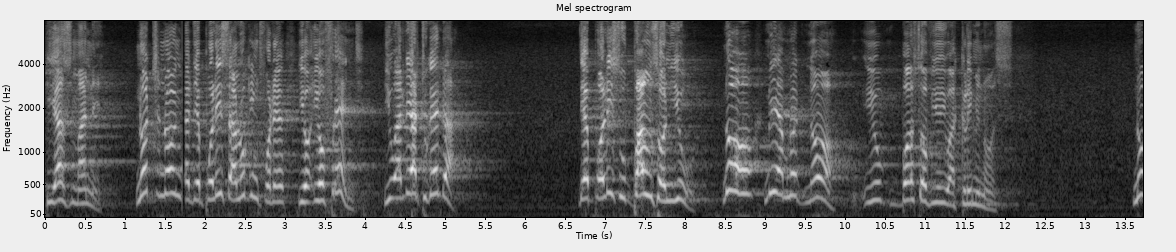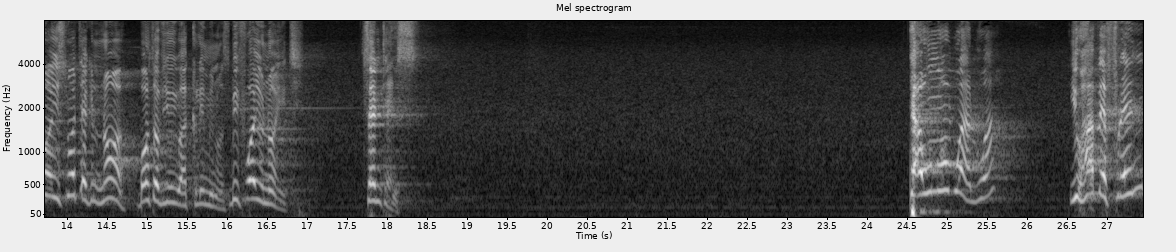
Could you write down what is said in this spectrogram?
he has money. Not knowing that the police are looking for the, your, your friend. You are there together. The police will bounce on you. No, me, I'm not. No, you, both of you, you are criminals. No, it's not no, both of you, you are criminals. Before you know it, sentence. You have a friend,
